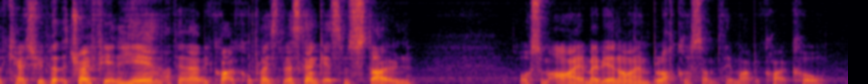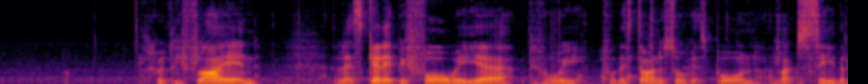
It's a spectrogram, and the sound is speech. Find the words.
the case. Should we put the trophy in here? I think that'd be quite a cool place. Let's go and get some stone or some iron, maybe an iron block or something. Might be quite cool. Quickly fly in and let's get it before we uh, before we before this dinosaur gets born. I'd like to see the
